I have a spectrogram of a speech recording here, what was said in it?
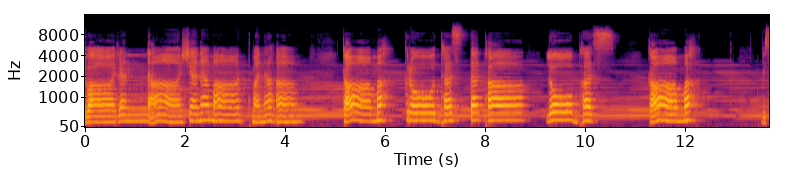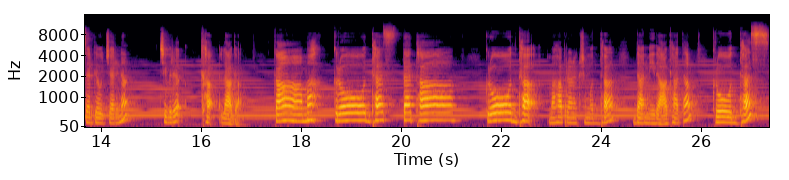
द्वारन्नाशनमात्मनः कामः क्रोधस्तथा लोभस् कामः विसर्ग उच्चारण चिवर ख लागा कामः क्रोधस्तथा क्रोध महाप्राणक्षमुद्ध దాని మీద ఆఘాత క్రోధస్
